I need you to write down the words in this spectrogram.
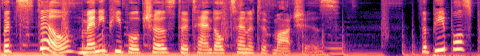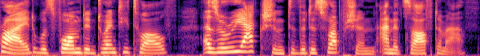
But still, many people chose to attend alternative marches. The People's Pride was formed in 2012 as a reaction to the disruption and its aftermath.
